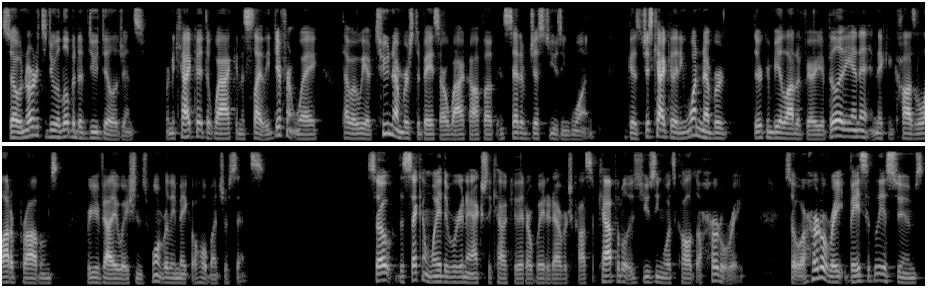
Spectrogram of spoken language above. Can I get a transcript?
So in order to do a little bit of due diligence, we're going to calculate the WACC in a slightly different way. That way we have two numbers to base our WACC off of instead of just using one. Because just calculating one number, there can be a lot of variability in it and it can cause a lot of problems where your valuations won't really make a whole bunch of sense. So the second way that we're going to actually calculate our weighted average cost of capital is using what's called a hurdle rate. So a hurdle rate basically assumes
